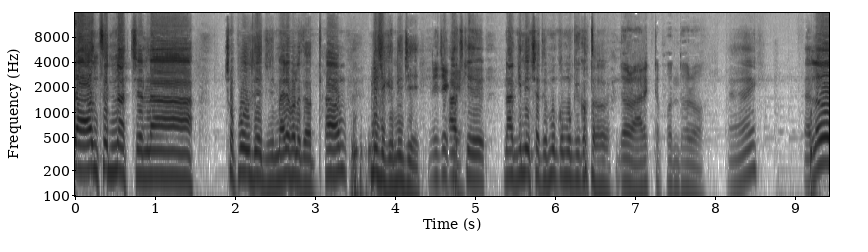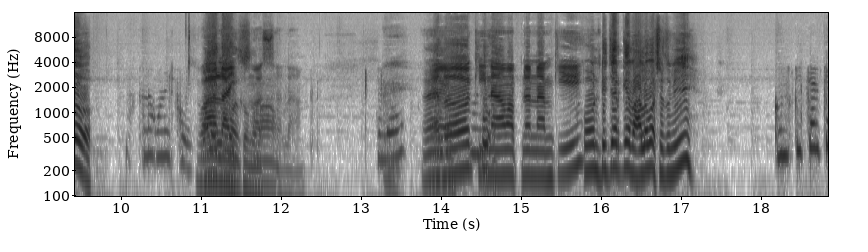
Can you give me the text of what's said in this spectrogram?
ডান্স নাচলা। চপল দিয়ে মেরে ফেলে দাও থাম নিজেকে নিজে। আজকে নাগিনীর সাথে মুখোমুখি কথা হবে। ধরো আরেকটা ফোন ধরো। হ্যালো? ওয়ালাইকুম আসসালাম। আসসালাম। হ্যালো? হ্যালো কি নাম? আপনার নাম কি? কোন টিচারকে ভালোবাসো তুমি? কোন টিচারকে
